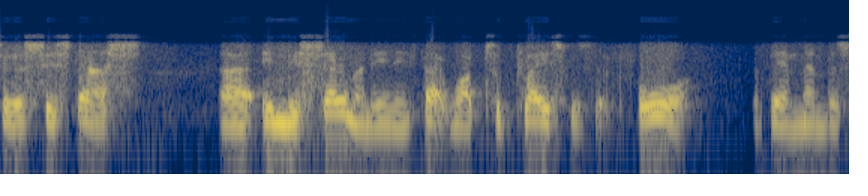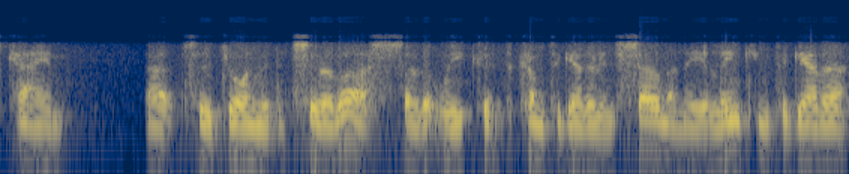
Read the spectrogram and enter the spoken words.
to assist us uh, in this ceremony. And in fact, what took place was that four of their members came uh, to join with the two of us so that we could come together in ceremony, linking together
